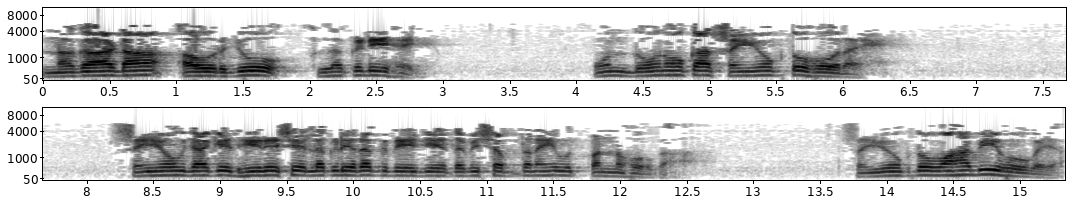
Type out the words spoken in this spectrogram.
नगाड़ा और जो लकड़ी है, उन दोनों का संयोग तो हो रहा है। संयोग जाके धीरे से लकड़ी रख दीजिए, तभी शब्द नहीं उत्पन्न होगा। संयोग तो वहाँ भी हो गया,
